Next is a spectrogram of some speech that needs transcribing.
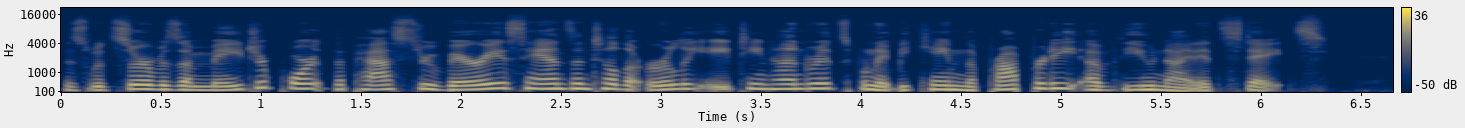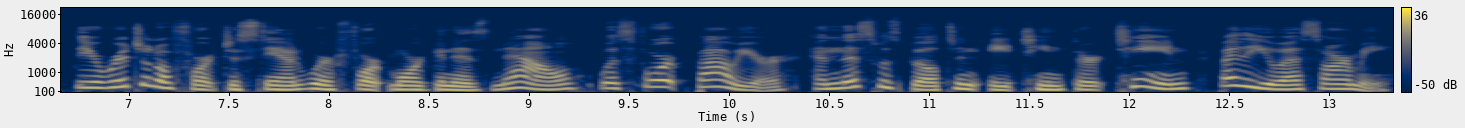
This would serve as a major port that passed through various hands until the early 1800s when it became the property of the United States. The original fort to stand where Fort Morgan is now was Fort Bowyer, and this was built in 1813 by the U.S. Army.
